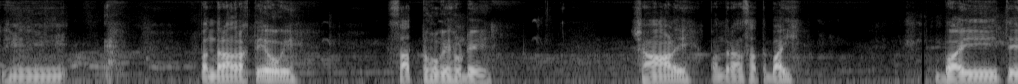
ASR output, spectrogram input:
ਤੁਸੀਂ 15 ਦਰਖਤ ਇਹ ਹੋ ਗਏ 7 ਹੋ ਗਏ ਤੁਹਾਡੇ ਛਾਂ ਵਾਲੇ 15 7 22 22 ਤੇ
